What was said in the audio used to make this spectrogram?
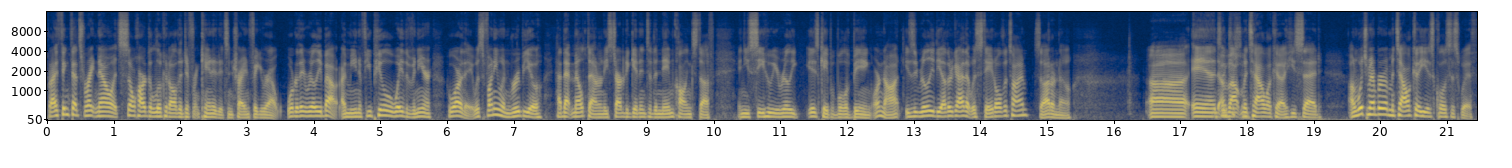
but I think that's right now. It's so hard to look at all the different candidates and try and figure out what are they really about. I mean, if you peel away the veneer, who are they? It was funny when Rubio had that meltdown and he started to get into the name calling stuff, and you see who he really is capable of being or not. Is he really the other guy that was stayed all the time? So I don't know. Uh, and about Metallica, he said, on which member of Metallica he is closest with?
